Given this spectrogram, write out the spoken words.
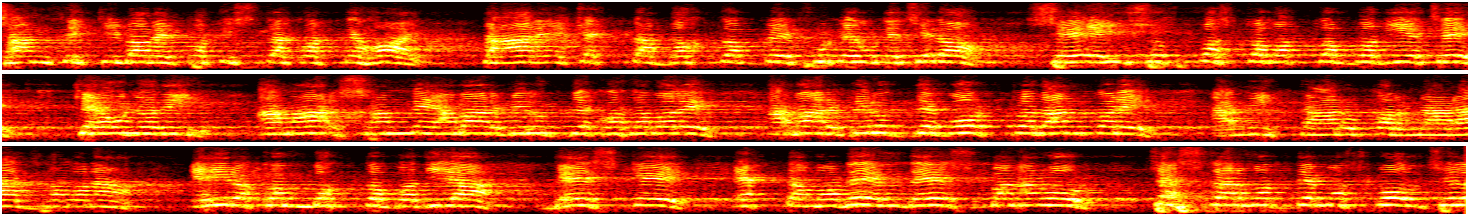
শান্তি কীভাবে প্রতিষ্ঠা করতে হয়, তার এক একটা বক্তব্যে ফুটে উঠেছিল। সে এই সুস্পষ্ট বক্তব্য দিয়েছে, কেউ যদি আমার সামনে আমার বিরুদ্ধে কথা বলে, আমার বিরুদ্ধে ভোট প্রদান করে, আমি তার উপর নারাজ হব না। এই রকম বক্তব্য দিয়া দেশকে একটা মডেল দেশ বানানোর চেষ্টার মধ্যে মশগুল ছিল।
